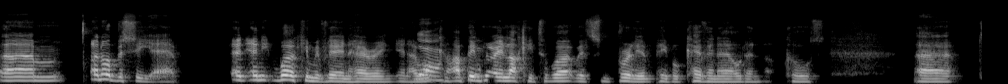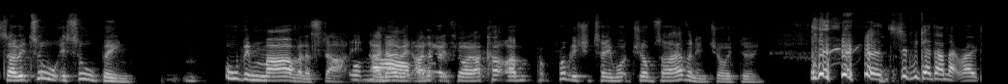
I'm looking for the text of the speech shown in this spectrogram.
um, and obviously, yeah, and, and working with Lee and Herring, you know, Yeah. I, I've been very lucky to work with some brilliant people, Kevin Eldon, of course. Uh, so it's all it's all been all been marvelous, darling. Well, I know it. I know it's. Sorry, I can't. I probably should tell you what jobs I haven't enjoyed doing. Should we go down that road?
